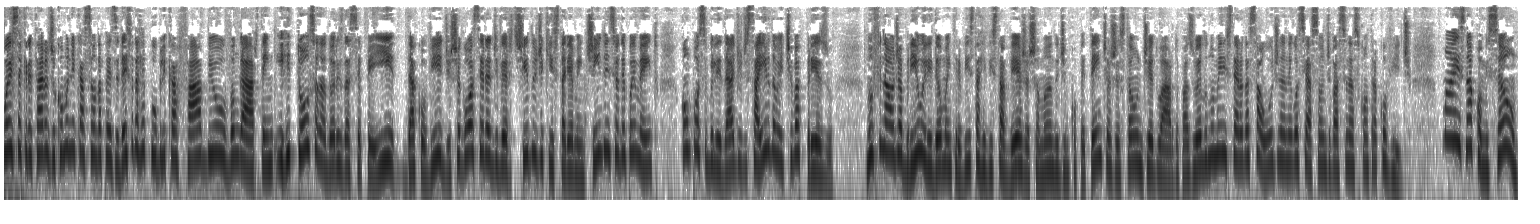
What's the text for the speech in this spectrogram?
O ex-secretário de Comunicação da Presidência da República, Fábio Van Garten, irritou os senadores da CPI da Covid e chegou a ser advertido de que estaria mentindo em seu depoimento, com possibilidade de sair da oitiva preso. No final de abril, ele deu uma entrevista à revista Veja, chamando de incompetente a gestão de Eduardo Pazuello no Ministério da Saúde na negociação de vacinas contra a Covid. Mas, na comissão,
